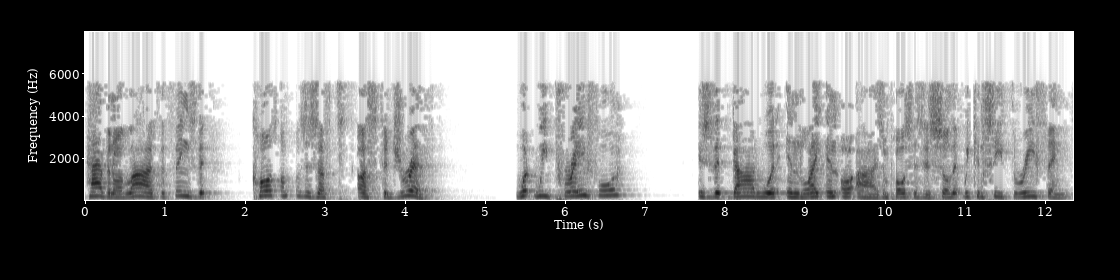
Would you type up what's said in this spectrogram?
have in our lives, the things that cause um, us to drift, what we pray for is that God would enlighten our eyes. And Paul says this, so that we can see three things.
